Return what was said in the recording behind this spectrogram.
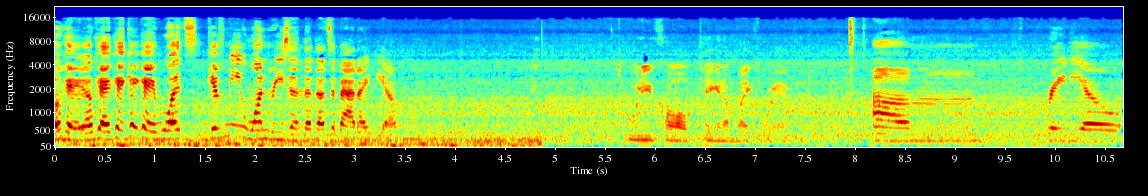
Okay. Okay. Okay. Okay. Okay. What's? Give me one reason that that's a bad idea. What do you call pig in a microwave? Um, radio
